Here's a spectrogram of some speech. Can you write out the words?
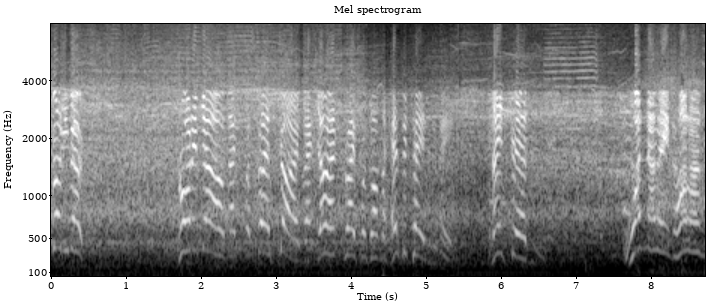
Boogie boat. Brought him down. That's the first time that Johan Cruyff was on the hesitatingly. Ninth Gurdon. One nothing Holland.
